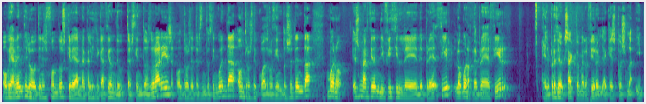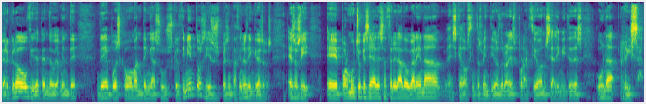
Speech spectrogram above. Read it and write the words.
Obviamente luego tienes fondos que le dan una calificación de 300 dólares, otros de 350, otros de 470. Bueno, es una acción difícil de, de predecir, lo, bueno, de predecir el precio exacto me refiero, ya que es pues una hipergrowth y depende obviamente de pues cómo mantenga sus crecimientos y sus presentaciones de ingresos. Eso sí, eh, por mucho que se haya desacelerado Garena, es que 222 dólares por acción, sea límite, es una risa.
